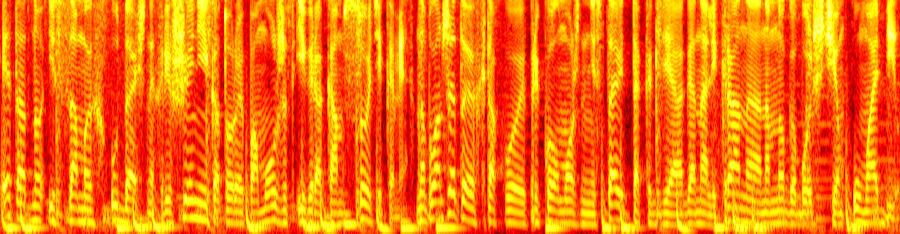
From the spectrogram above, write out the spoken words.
Это одно из самых удачных решений, которое поможет игрокам с сотиками. На планшетах такой прикол можно не ставить, так как диагональ экрана намного больше, чем у мобил.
